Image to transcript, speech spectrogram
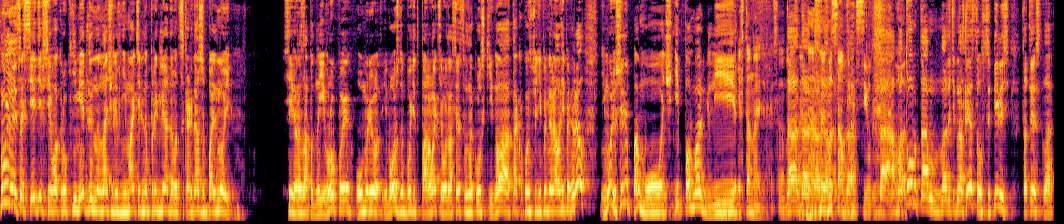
ну, и соседи все вокруг немедленно начали внимательно приглядываться, когда же больной северо-западной Европы умрет, и можно будет порвать его наследство на куски. Ну а так как он все не помирал и не помирал, ему решили помочь и помогли. Эвтаназия такая самая. Да, да, да. да, он да, сам да, просил. Да, а вот. потом там над этим наследством сцепились, соответственно,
